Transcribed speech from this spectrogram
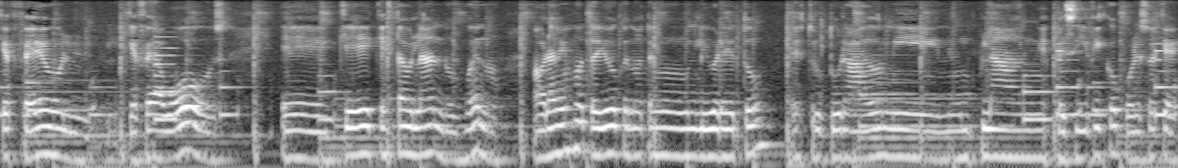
que, feo, que fea voz, eh, que, que está hablando. Bueno, Ahora mismo te digo que no tengo un libreto estructurado ni, un plan específico, por eso es que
